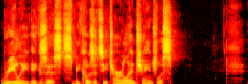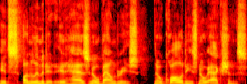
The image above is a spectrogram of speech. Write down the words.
really exists because it's eternal and changeless. It's unlimited, it has no boundaries, no qualities, no actions.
